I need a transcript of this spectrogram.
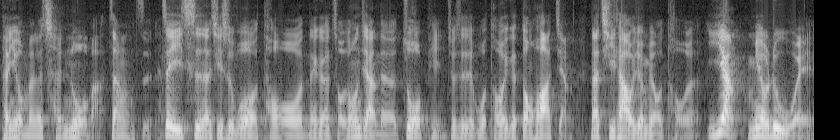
朋友们的承诺吧，这样子。这一次呢，其实我有投那个走中奖的作品，就是我投一个动画奖，那其他我就没有投了，一样没有入围。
